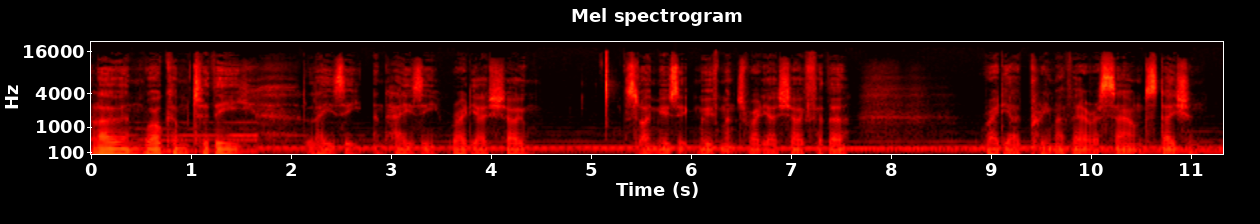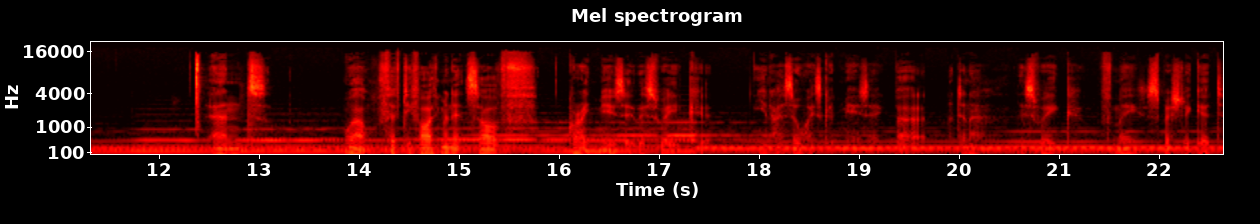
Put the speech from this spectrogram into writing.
Hello and welcome to the Lazy and Hazy radio show, slow music movements radio show for the Radio Primavera sound station. And, well, 55 minutes of great music this week. You know, it's always good music, but I don't know, this week for me, especially good.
